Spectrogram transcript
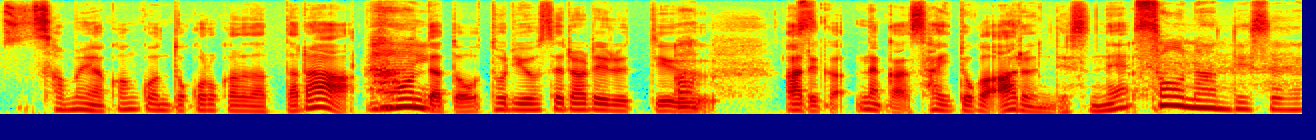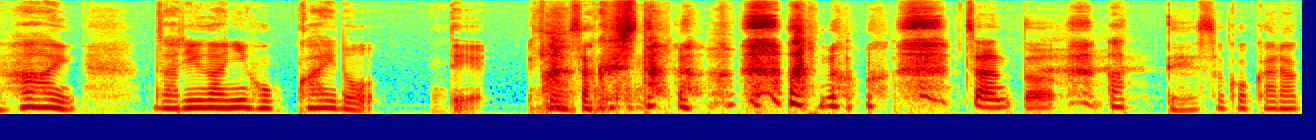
寒い阿寒湖のところからだったら、い日本だと取り寄せられるっていうああれがなんかサイトがあるんですね。そうなんです。はい。ザリガニ北海道って検索したら あのちゃんとあってそこから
